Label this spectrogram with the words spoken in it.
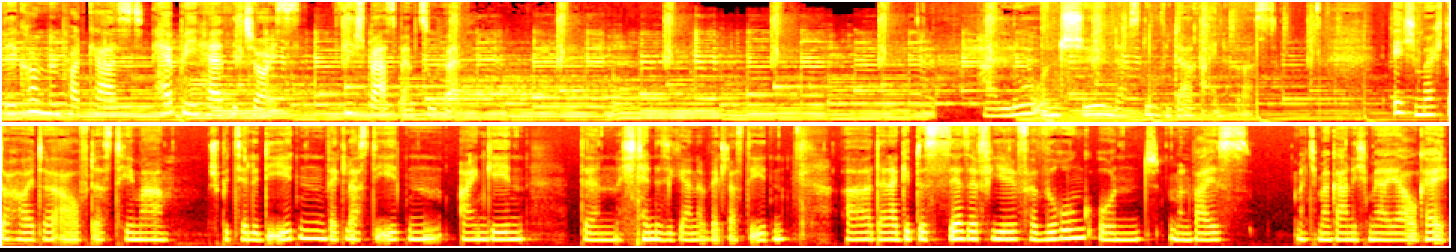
Willkommen im Podcast Happy Healthy Choice. Viel Spaß beim Zuhören. Hallo und schön, dass du wieder reinhörst. Ich möchte heute auf das Thema spezielle Diäten, Weglassdiäten eingehen, denn ich nenne sie gerne Weglassdiäten. Äh, denn da gibt es sehr, sehr viel Verwirrung und man weiß manchmal gar nicht mehr, ja, okay,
